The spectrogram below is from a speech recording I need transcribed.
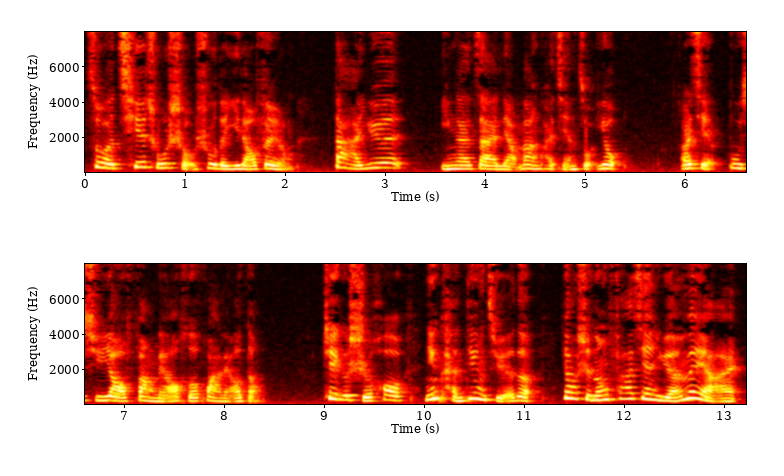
做切除手术的医疗费用大约应该在两万块钱左右，而且不需要放疗和化疗等。这个时候，您肯定觉得，要是能发现原位癌，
